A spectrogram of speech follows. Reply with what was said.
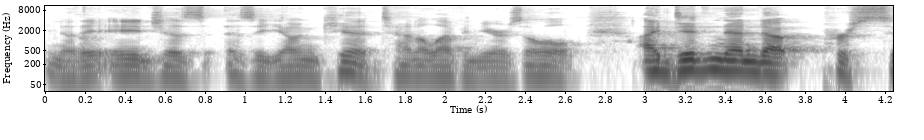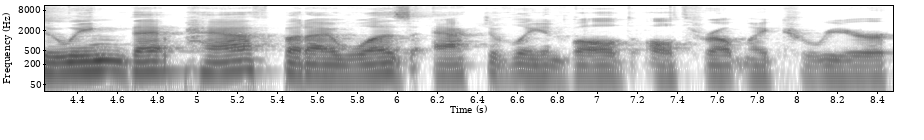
you know the age as, as a young kid 10 11 years old i didn't end up pursuing that path but i was actively involved all throughout my career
